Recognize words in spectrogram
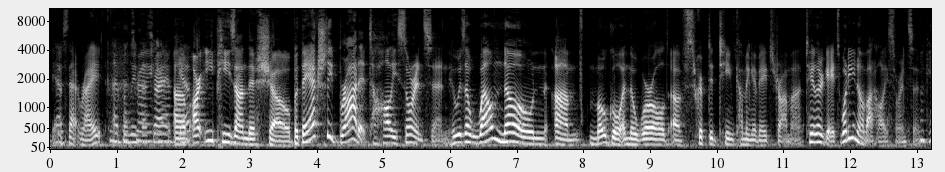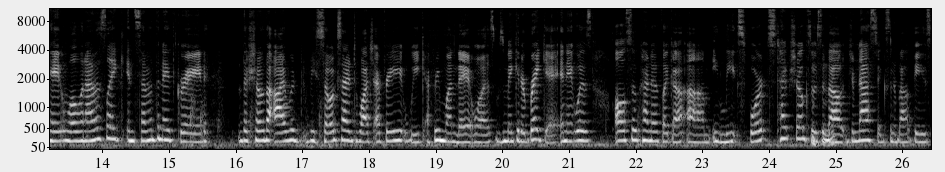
Yep. Is that right? I believe right, that's right. yeah. um, Yep. are EPs on this show, but they actually brought it to Holly Sorensen, who is a well-known um, mogul in the world of scripted teen coming-of-age drama. Taylor Gates, what do you know about Holly Sorensen? Okay, well, when I was like in seventh and eighth grade, the show that I would be so excited to watch every week, every Monday it was, was Make It or Break It. And it was also kind of like a um, elite sports type show because it was about gymnastics and about these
